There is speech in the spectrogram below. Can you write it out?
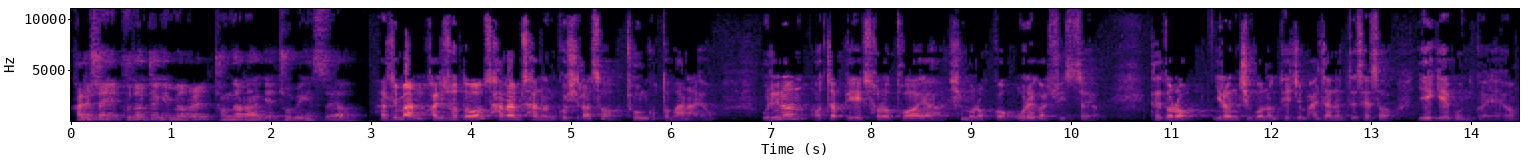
관리소의 부정적인 면을 적나라하게 조명했어요. 하지만 관리소도 사람 사는 곳이라서 좋은 것도 많아요. 우리는 어차피 서로 도와야 힘을 얻고 오래 갈 수 있어요. 되도록 이런 직원은 되지 말자는 뜻에서 얘기해 본 거예요.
